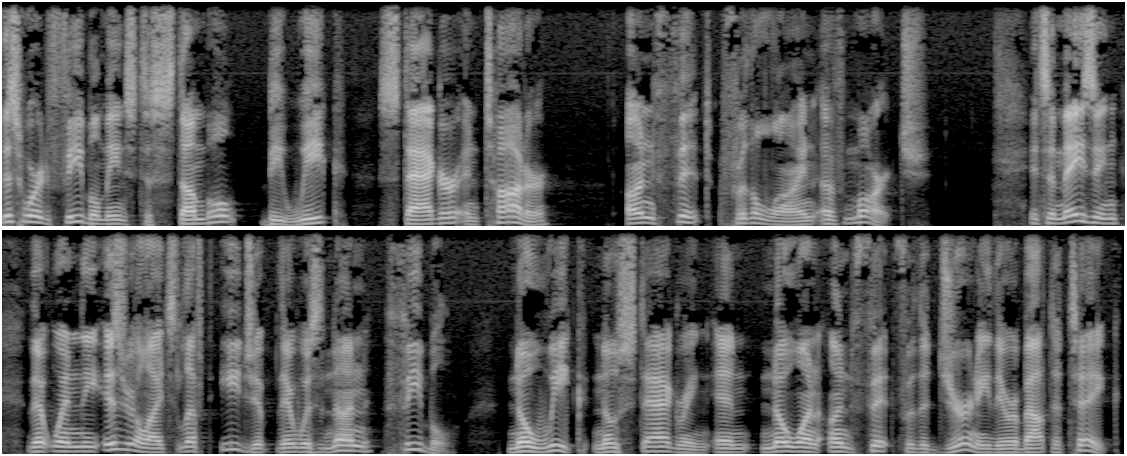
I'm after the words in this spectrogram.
This word feeble means to stumble, be weak, stagger, and totter, unfit for the line of march. It's amazing that when the Israelites left Egypt, there was none feeble, no weak, no staggering, and no one unfit for the journey they're about to take.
